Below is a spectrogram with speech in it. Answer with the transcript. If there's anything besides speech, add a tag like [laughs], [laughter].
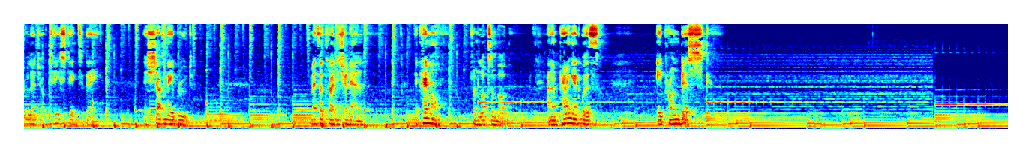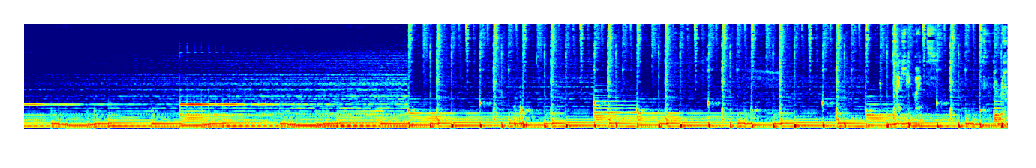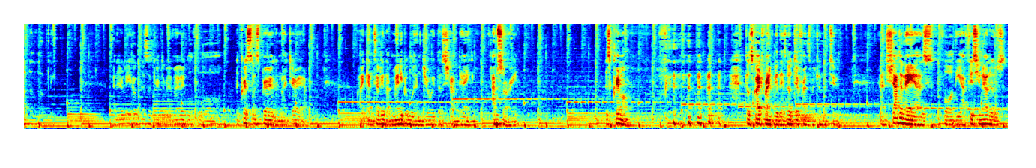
privilege of tasting today is Chardonnay Brut, Méthode Traditionnelle, the Crémant from Luxembourg. And I'm pairing it with a prawn bisque this is going to be available for the Christmas period in Nigeria. I can tell you that many people enjoy this champagne. I'm sorry, this Crémant. [laughs] because quite frankly, there's no difference between the two. And Chardonnay, as for the aficionados,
